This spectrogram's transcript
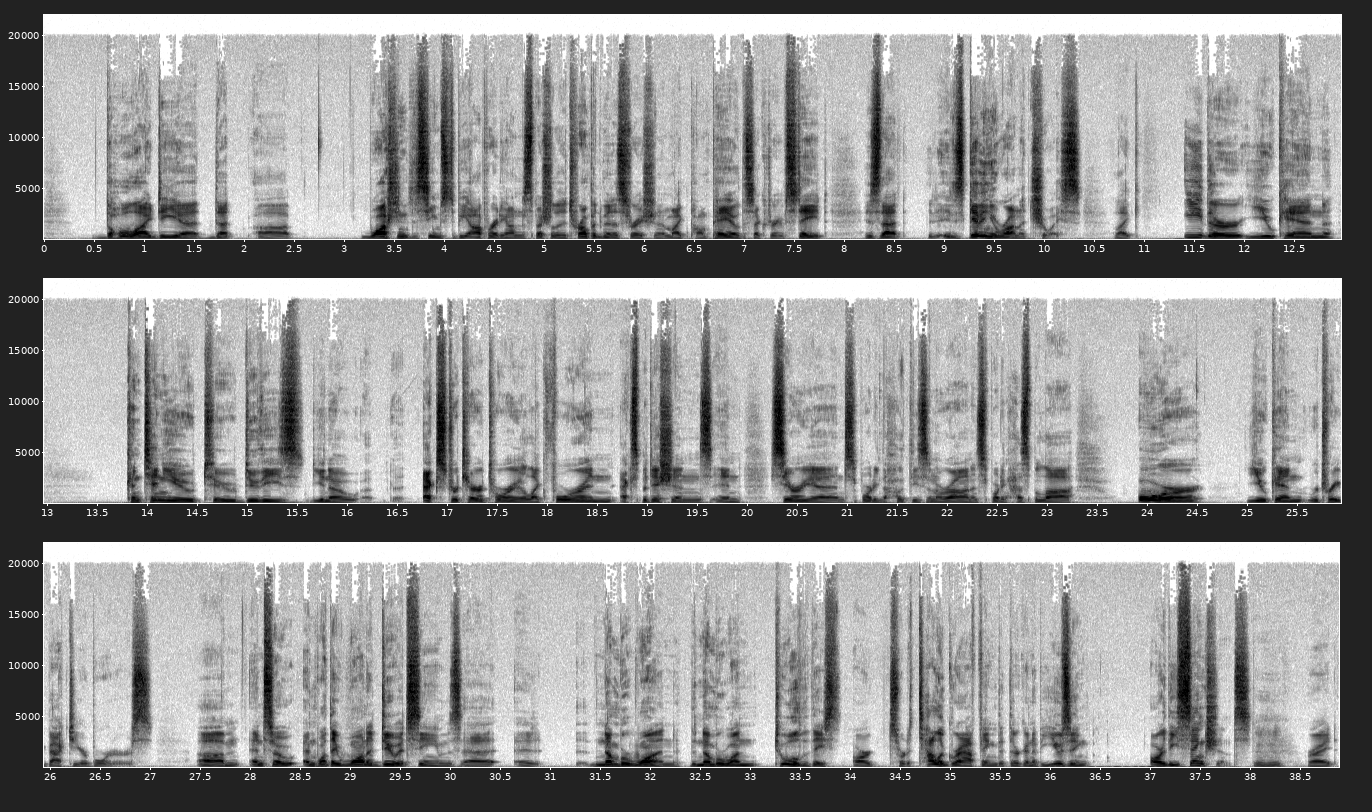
the whole idea that uh, Washington seems to be operating on, especially the Trump administration and Mike Pompeo, the Secretary of State, is that it is giving Iran a choice. Like, either you can continue to do these, you know, extraterritorial, like foreign expeditions in Syria and supporting the Houthis in Iran and supporting Hezbollah, or you can retreat back to your borders. Um, and so, and what they want to do, it seems, uh, uh, number one, the number one tool that they are sort of telegraphing that they're going to be using are these sanctions, Mm-hmm. right?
